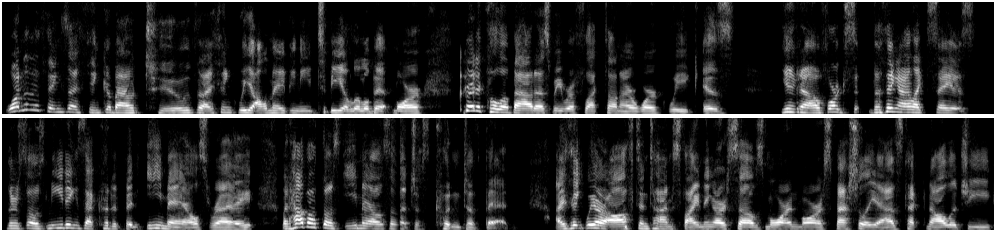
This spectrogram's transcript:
one of the things I think about too that I think we all maybe need to be a little bit more critical about as we reflect on our work week is, you know, for the thing I like to say is there's those meetings that could have been emails, right? But how about those emails that just couldn't have been? I think we are oftentimes finding ourselves more and more, especially as technology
